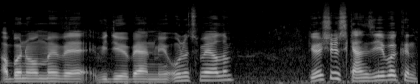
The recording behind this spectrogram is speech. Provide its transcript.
Abone olmayı ve videoyu beğenmeyi unutmayalım. Görüşürüz. Kendinize iyi bakın.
